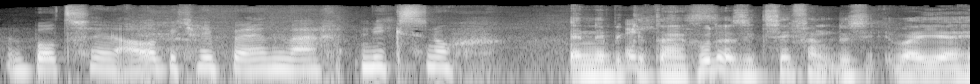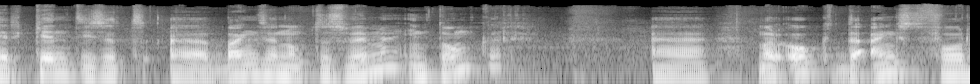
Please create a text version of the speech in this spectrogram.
botsen en alle begrippen en waar niks nog... En heb ik het dan goed als ik zeg van, dus wat jij herkent is het eh, bang zijn om te zwemmen in het donker, eh, maar ook de angst voor,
